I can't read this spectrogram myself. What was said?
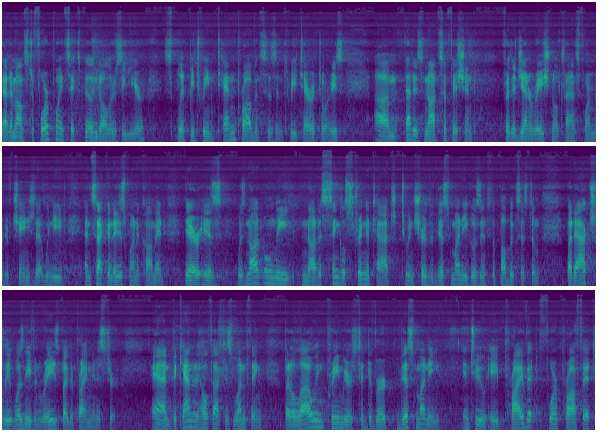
That amounts to $4.6 billion a year, split between 10 provinces and three territories. Um, that is not sufficient for the generational transformative change that we need. And second, I just want to comment, there is was not only not a single string attached to ensure that this money goes into the public system, but actually it wasn't even raised by the Prime Minister. And the Canada Health Act is one thing, but allowing premiers to divert this money into a private for profit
